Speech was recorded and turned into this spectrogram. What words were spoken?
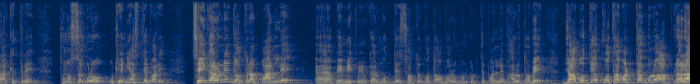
তার ক্ষেত্রে সমস্যাগুলো উঠে নিয়ে আসতে পারে। সেই কারণে যতটা পারলে প্রেমিক প্রেমিকার মধ্যে সতর্কতা অবলম্বন করতে পারলে ভালো। তবে যাবতীয় কথাবার্তাগুলো আপনারা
